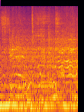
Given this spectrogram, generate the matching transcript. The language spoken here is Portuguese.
Brasil!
